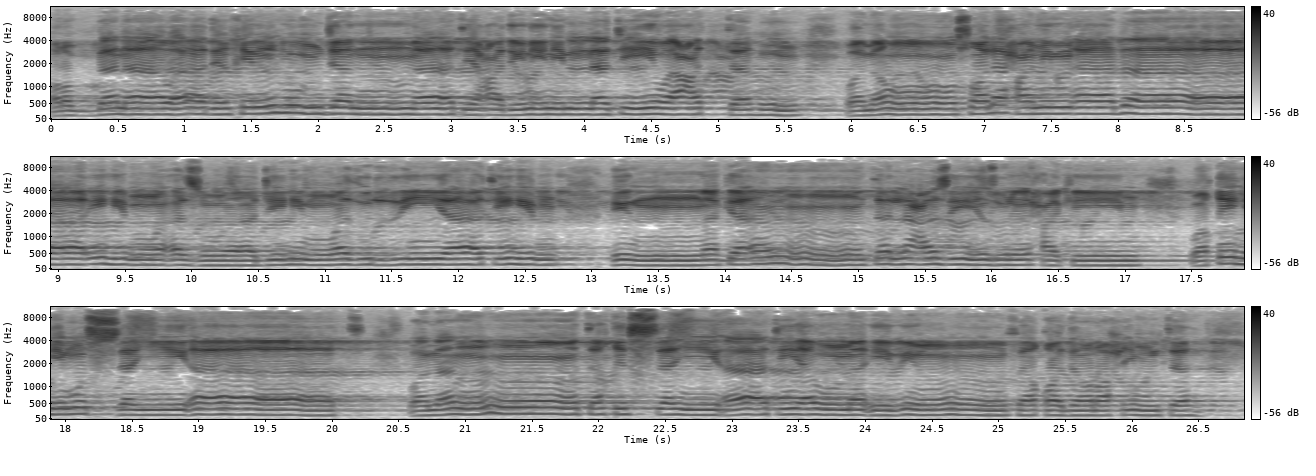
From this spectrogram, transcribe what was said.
ربنا وادخلهم جنات عدن التي وعدتهم ومن صلح من آبائهم وأزواجهم وذرياتهم إنك أنت العزيز الحكيم وقهم السيئات ومن تق السيئات يومئذ فقد رحمته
